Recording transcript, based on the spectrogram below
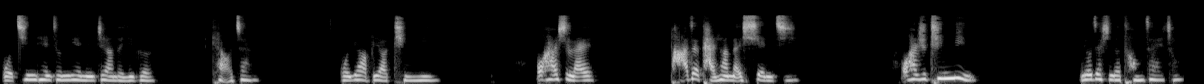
我今天就面临这样的一个挑战：我要不要听命？我还是来？爬在坛上来献祭，我还是听命，留在神的同在中。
